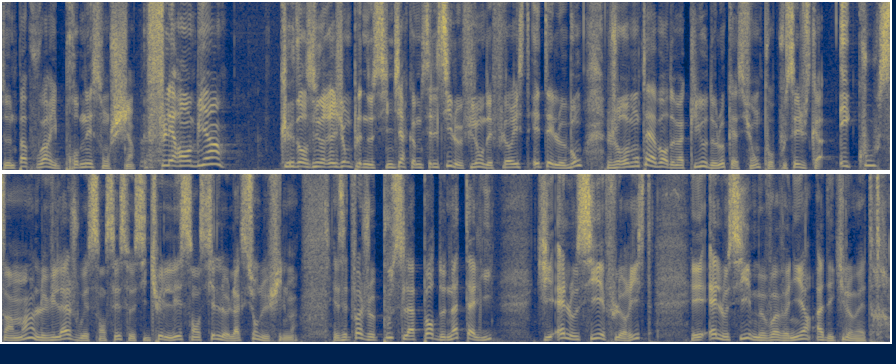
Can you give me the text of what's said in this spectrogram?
de ne pas pouvoir y promener son chien. Flairant bien que dans une région pleine de cimetières comme celle-ci, le filon des fleuristes était le bon, je remontais à bord de ma Clio de location pour pousser jusqu'à Écou-Saint-Main, le village où est censé se situer l'essentiel de l'action du film. Et cette fois, je pousse la porte de Nathalie, qui elle aussi est fleuriste, et elle aussi me voit venir à des kilomètres.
